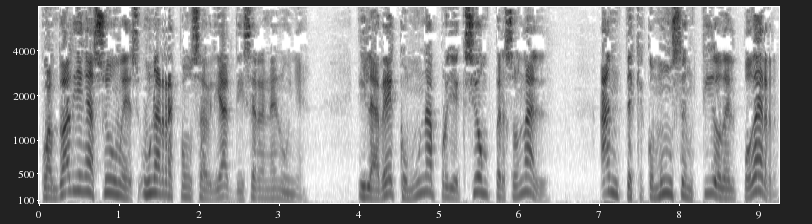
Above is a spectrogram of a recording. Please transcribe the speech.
Cuando alguien asume una responsabilidad, dice René Núñez, y la ve como una proyección personal, antes que como un sentido del poder,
